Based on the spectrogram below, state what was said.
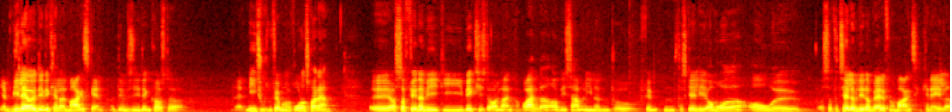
Jamen, vi laver det, vi kalder en markedsscan, og det vil sige, at den koster 9.500 kroner, tror jeg det Øh, og så finder vi de vigtigste online konkurrenter, og vi sammenligner dem på 15 forskellige områder, og, øh, og så fortæller vi lidt om, hvad er det for nogle marketingkanaler,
